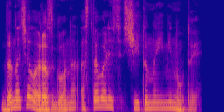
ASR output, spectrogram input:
До начала разгона оставались считанные минуты.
